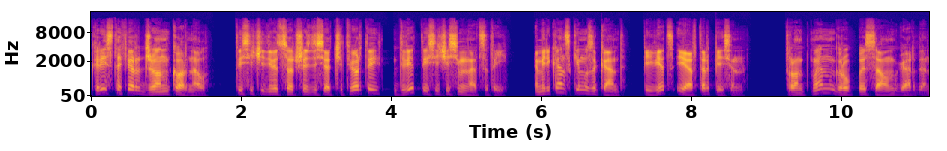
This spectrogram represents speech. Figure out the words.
Кристофер Джон Корнелл, 1964-2017. Американский музыкант, певец и автор песен. Фронтмен группы Soundgarden.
